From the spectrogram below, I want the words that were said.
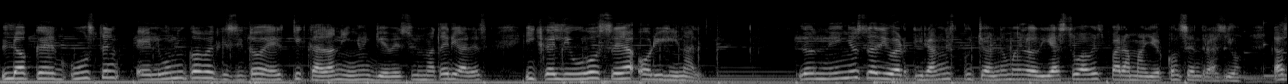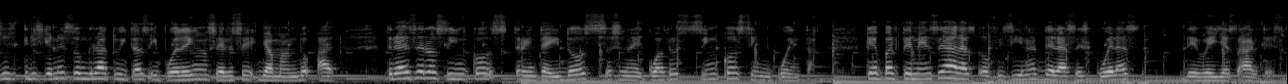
lo que gusten. El único requisito es que cada niño lleve sus materiales y que el dibujo sea original. Los niños se divertirán escuchando melodías suaves para mayor concentración. Las inscripciones son gratuitas y pueden hacerse llamando al 305-3264-550, que pertenece a las oficinas de las escuelas de Bellas Artes.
